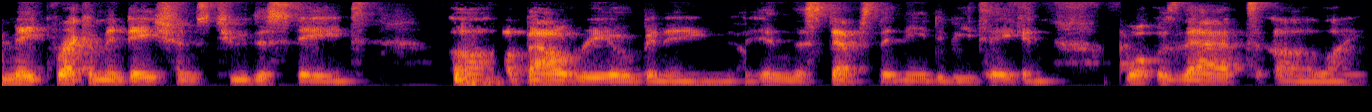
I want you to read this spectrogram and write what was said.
make recommendations to the state uh, about reopening in the steps that need to be taken. What was that uh, like?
